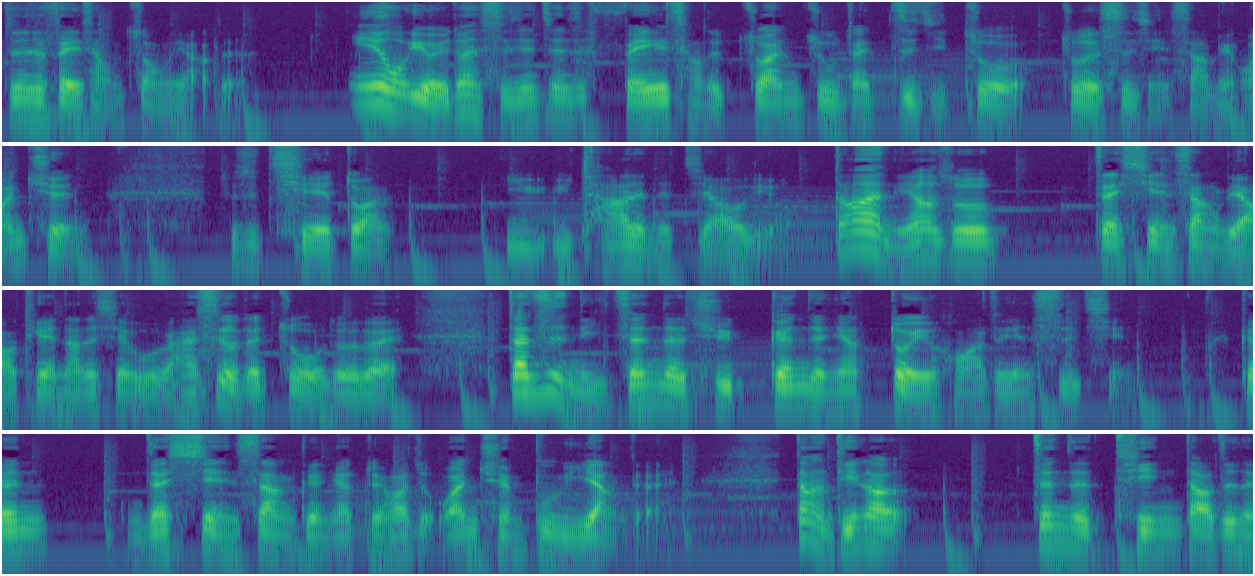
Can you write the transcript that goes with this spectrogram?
真的是非常重要的。因为我有一段时间真的是非常的专注在自己做做的事情上面，完全就是切断与与他人的交流。当然，你要说。在线上聊天啊，这些我还是有在做，对不对？但是你真的去跟人家对话这件事情，跟你在线上跟人家对话就完全不一样的。当你听到、真的听到、真的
